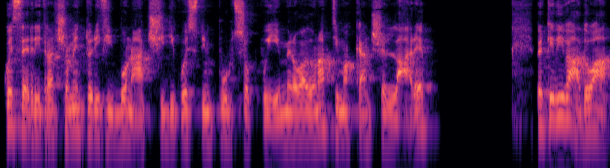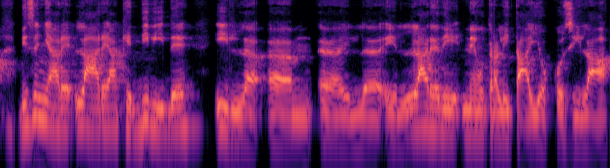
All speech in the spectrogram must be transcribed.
questo è il ritracciamento di Fibonacci di questo impulso qui, me lo vado un attimo a cancellare perché vi vado a disegnare l'area che divide il, um, eh, il, il, l'area di neutralità, io così la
